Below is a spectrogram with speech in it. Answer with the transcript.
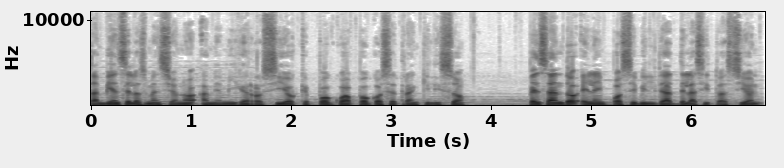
también se los mencionó a mi amiga Rocío, que poco a poco se tranquilizó, pensando en la imposibilidad de la situación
